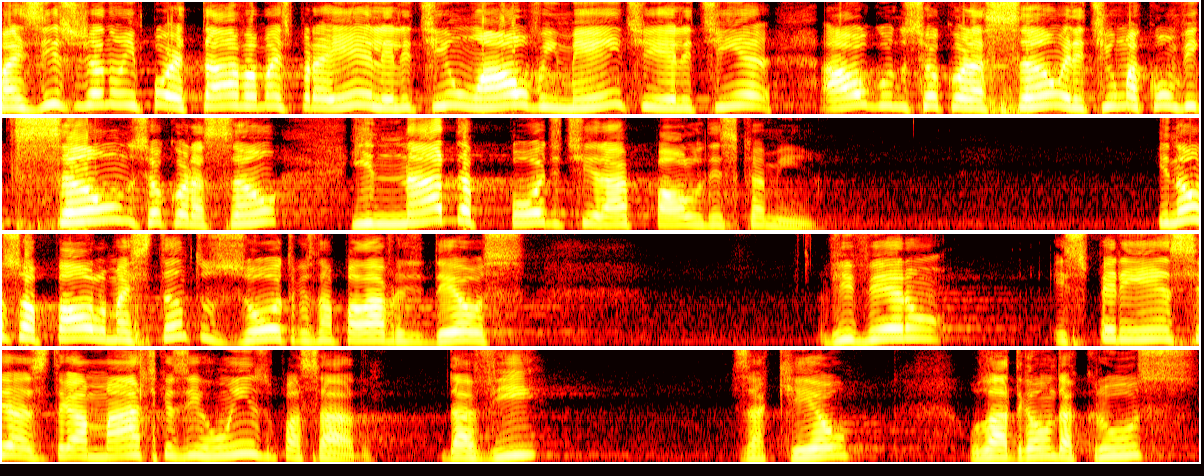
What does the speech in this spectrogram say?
Mas isso já não importava mais para ele, ele tinha um alvo em mente, ele tinha algo no seu coração, ele tinha uma convicção no seu coração, e nada pôde tirar Paulo desse caminho. E não só Paulo, mas tantos outros na palavra de Deus viveram experiências dramáticas e ruins no passado. Davi, Zaqueu, o ladrão da cruz,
